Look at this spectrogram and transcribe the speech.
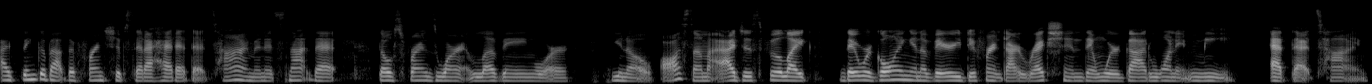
I think about the friendships that I had at that time, and it's not that those friends weren't loving or, you know, awesome. I just feel like they were going in a very different direction than where God wanted me at that time.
